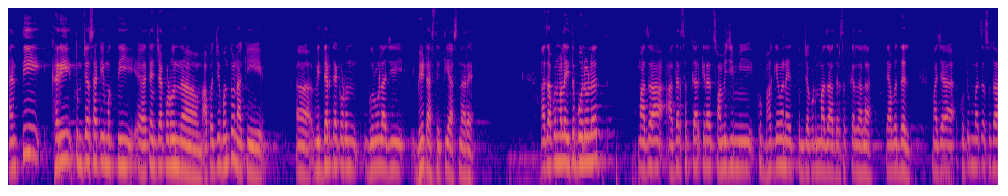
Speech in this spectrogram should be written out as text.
आणि ती खरी तुमच्यासाठी मग ती त्यांच्याकडून आपण जे म्हणतो ना की विद्यार्थ्याकडून गुरुला जी भेट असते ती असणार आहे. आज आपण मला इथं बोलवलं माझा आदर सत्कार केला स्वामीजी मी खूप भाग्यवान आहे तुमच्याकडून माझा आदर सत्कार झाला. त्याबद्दल माझ्या कुटुंबाचा सुद्धा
